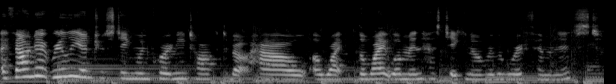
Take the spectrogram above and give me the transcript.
I found it really interesting when Courtney talked about how white, the white woman has taken over the word feminist,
